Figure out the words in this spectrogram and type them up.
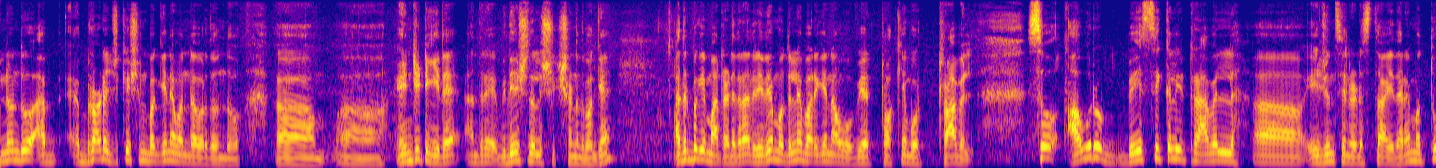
ಇನ್ನೊಂದು ಅಬ್ ಅಬ್ರಾಡ್ ಎಜುಕೇಷನ್ ಬಗ್ಗೆನೇ ಒಂದು ಅವ್ರದ್ದೊಂದು ಎಂಟಿಟಿ ಇದೆ. ಅಂದರೆ ವಿದೇಶದಲ್ಲಿ ಶಿಕ್ಷಣದ ಬಗ್ಗೆ. ಅದ್ರ ಬಗ್ಗೆ ಮಾತಾಡಿದ್ರೆ ಆದರೆ ಇದೇ ಮೊದಲನೇ ಬಾರಿಗೆ ನಾವು we are talking about travel so ಅವರು ಬೇಸಿಕಲಿ ಟ್ರಾವೆಲ್ ಏಜೆನ್ಸಿ ನಡೆಸ್ತಾ ಇದ್ದಾರೆ ಮತ್ತು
